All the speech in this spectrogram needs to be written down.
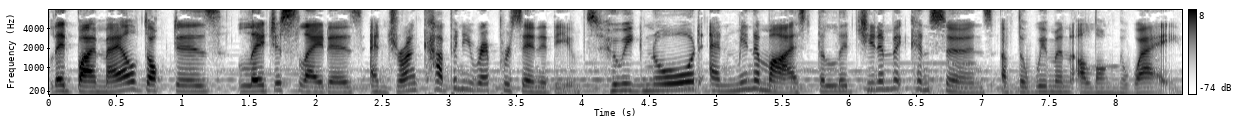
led by male doctors, legislators, and drug company representatives who ignored and minimised the legitimate concerns of the women along the way.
